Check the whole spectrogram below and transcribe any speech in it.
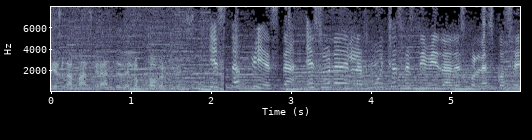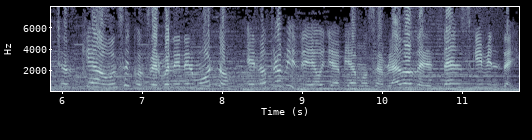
es la más grande del Oktoberfest. Esta fiesta es una de las muchas festividades por las cosechas que aún se conservan en el mundo. En otro video ya habíamos hablado del Thanksgiving Day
